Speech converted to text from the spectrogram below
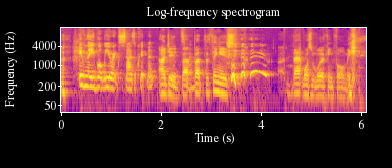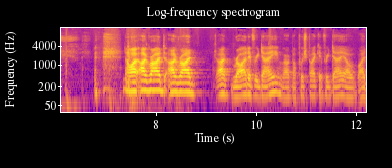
even though you bought me your exercise equipment. I did, That's but fine. but the thing is, that wasn't working for me. No, I, I ride, I ride, I ride every day. Ride my push bike every day. I, I,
